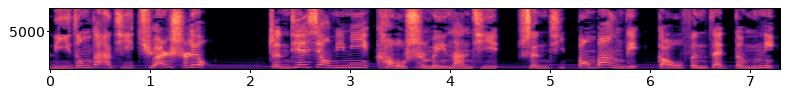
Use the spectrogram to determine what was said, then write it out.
理综大题全十六”，整天笑眯眯，考试没难题，身体棒棒的，高分在等你，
